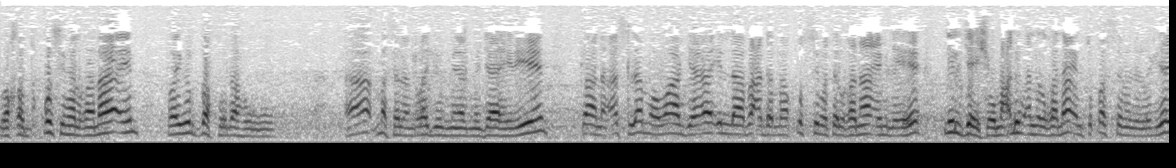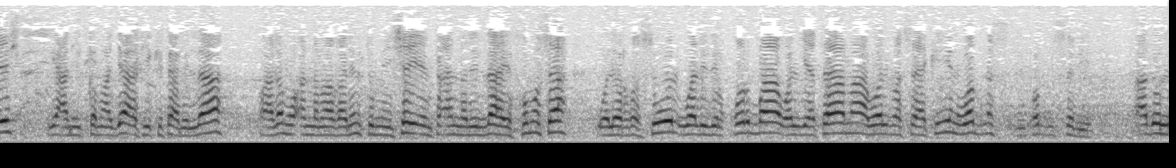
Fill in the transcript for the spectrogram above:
وقد قسم الغنائم فيرضخ له. ها مثلا رجل من المجاهرين كان أسلم وما جاء إلا بعد ما قسمت الغنائم لايه؟ للجيش. ومعلوم أن الغنائم تقسم للجيش يعني كما جاء في كتاب الله واعلموا أن ما غنمتم من شيء فأن لله خمسة وللرسول ولذي القربى واليتامى والمساكين وابن السبيل. هذول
